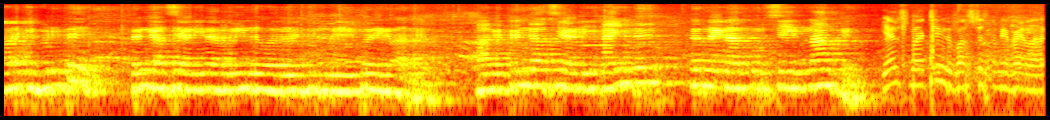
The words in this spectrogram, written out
மடக்கி பிடித்து தென்காசி அணியினர் மீண்டும் ஒரு வெற்றி புள்ளியை பெறுகிறார்கள் ஆக தென்காசி அணி ஐந்து திருநெல்வேலி குறிச்சி நான்கு கேர்ள்ஸ் மேட்ச் இது ஃபர்ஸ்ட் செமிஃபைனல்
